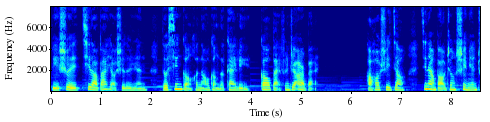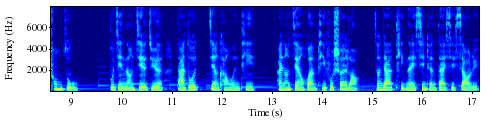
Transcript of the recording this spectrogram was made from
比睡七到八小时的人得心梗和脑梗的概率高百分之二百。”好好睡觉，尽量保证睡眠充足，不仅能解决大多健康问题。还能减缓皮肤衰老，增加体内新陈代谢效率，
